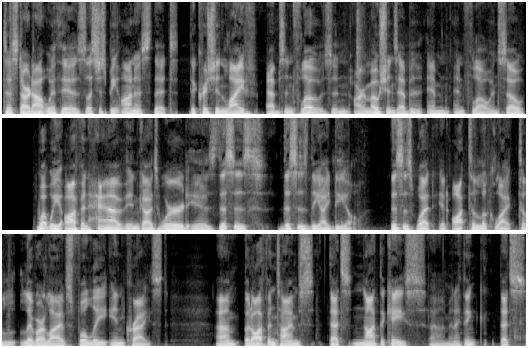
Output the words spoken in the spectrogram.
to start out with is let's just be honest that the Christian life ebbs and flows and our emotions ebb and, and, and flow. And so what we often have in God's word is this is this is the ideal. This is what it ought to look like to live our lives fully in Christ. Um, but oftentimes that's not the case. Um, and I think that's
